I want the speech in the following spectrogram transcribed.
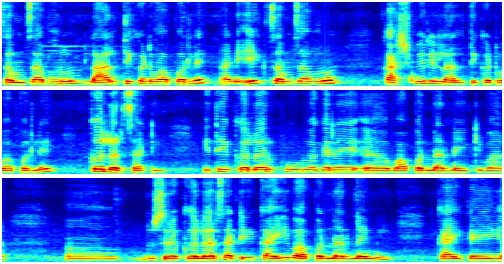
चमचा भरून लाल तिखट वापरले आणि एक चमचा भरून काश्मीरी लाल तिखट वापरले कलरसाठी. इथे कलर फूड वगैरे वापरणार नाही किंवा दुसरं कलरसाठी काही वापरणार नाही मी. काही काही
